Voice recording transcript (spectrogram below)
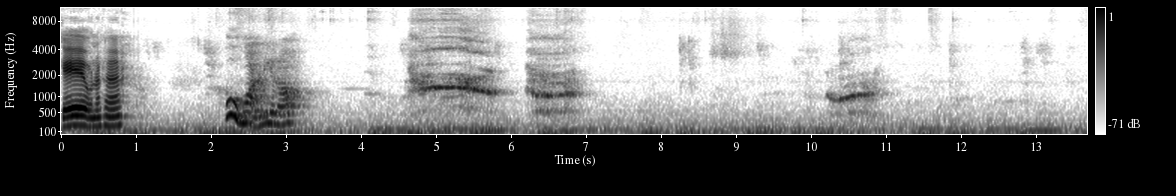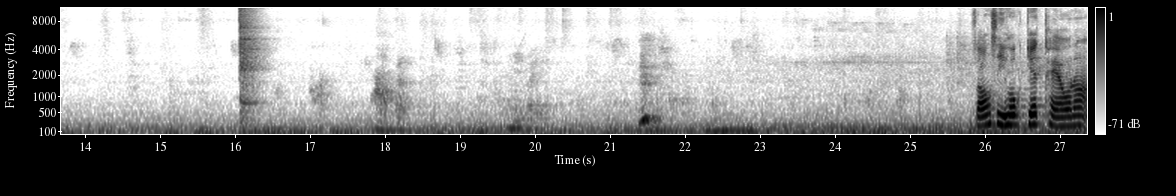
แก้วนะคะโอ้หวานดีเนาะ ไม่เห็นไปไหน ส องสี่หกเจ็ดแถวเนาะ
